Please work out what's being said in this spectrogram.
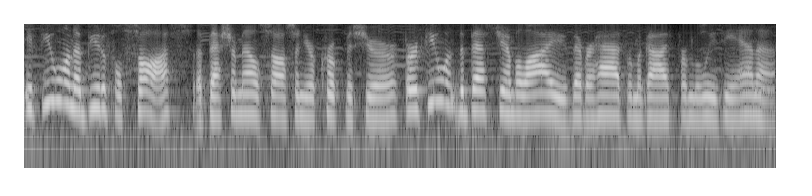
If you want a beautiful sauce, a bechamel sauce on your croque monsieur, or if you want the best jambalaya you've ever had from a guy from Louisiana,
